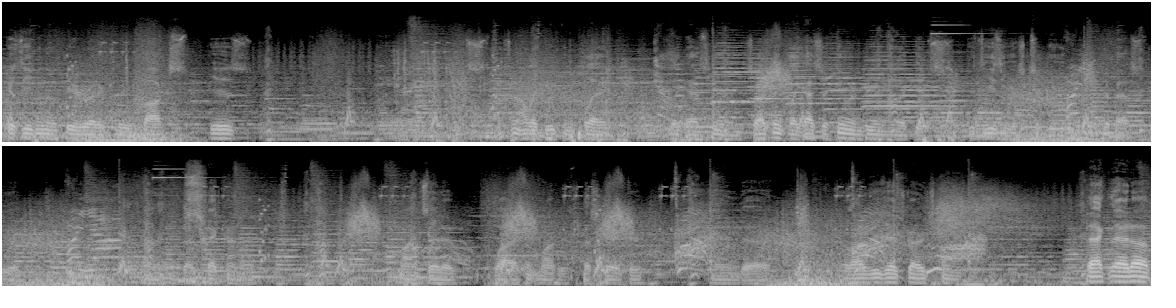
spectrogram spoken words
Because even though theoretically Fox is, it's, not like we can play like as humans. So I think like as a human being, like it's it's easiest to be the best with. Uh, that's that kind of mindset of why I think Marth is the best character. And uh, a lot of these edge guards can back that up.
